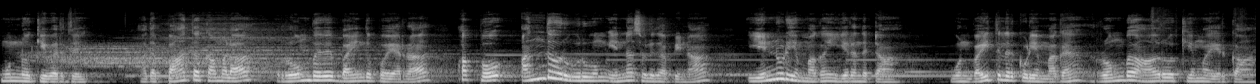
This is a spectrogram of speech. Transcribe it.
முன்னோக்கி வருது. அதை பார்த்த கமலா ரொம்பவே பயந்து போயிடுறா. அப்போது அந்த ஒரு உருவம் என்ன சொல்லுது அப்படின்னா என்னுடைய மகன் இறந்துட்டான். உன் வயிற்றில் இருக்கக்கூடிய மகன் ரொம்ப ஆரோக்கியமாக இருக்கான்.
